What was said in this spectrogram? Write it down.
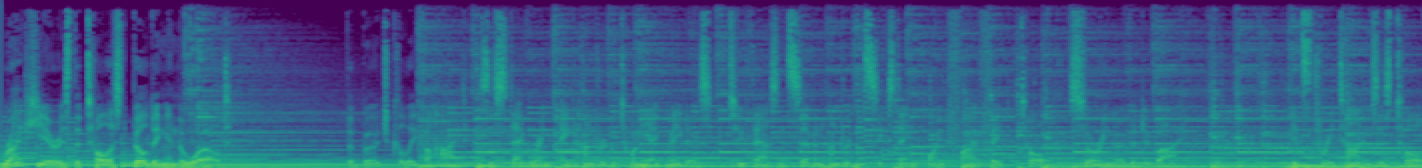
Right here is the tallest building in the world. The Burj Khalifa height is a staggering 828 meters, 2,716.5 feet tall, soaring over Dubai. It's three times as tall.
